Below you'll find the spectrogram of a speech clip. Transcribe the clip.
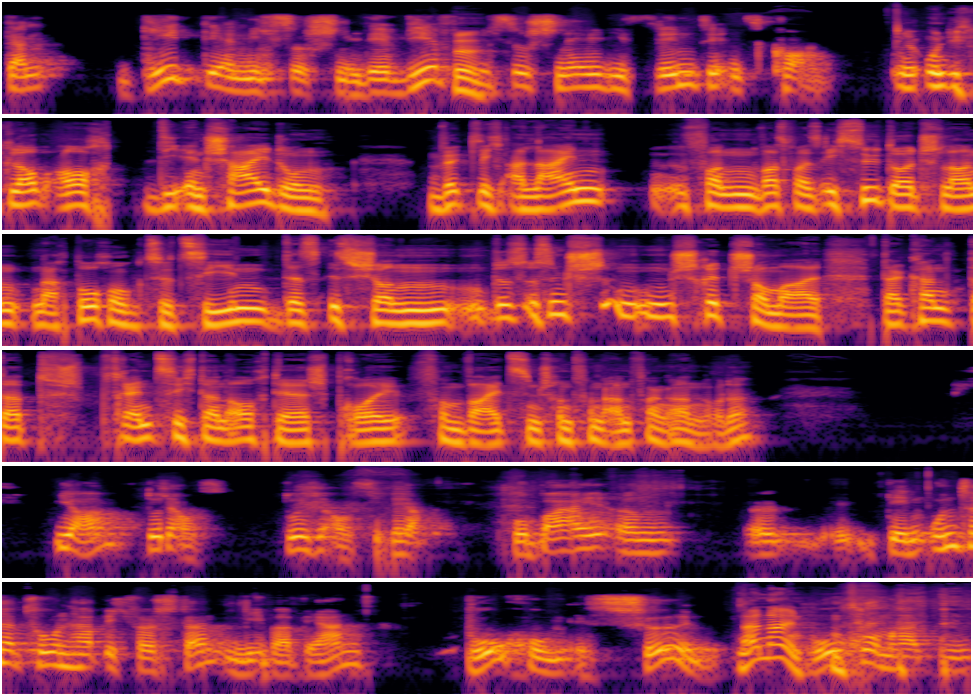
dann geht der nicht so schnell, der wirft hm. nicht so schnell die Flinte ins Korn. Und ich glaube auch, die Entscheidung, wirklich allein von, was weiß ich, Süddeutschland nach Bochum zu ziehen, das ist schon, das ist ein, ein, Schritt schon mal. Da kann, da trennt sich dann auch der Spreu vom Weizen schon von Anfang an, oder? Ja, durchaus. Durchaus, ja. Wobei, ähm, äh, den Unterton habe ich verstanden, lieber Bernd. Bochum ist schön. Nein, nein. Bochum hat ein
